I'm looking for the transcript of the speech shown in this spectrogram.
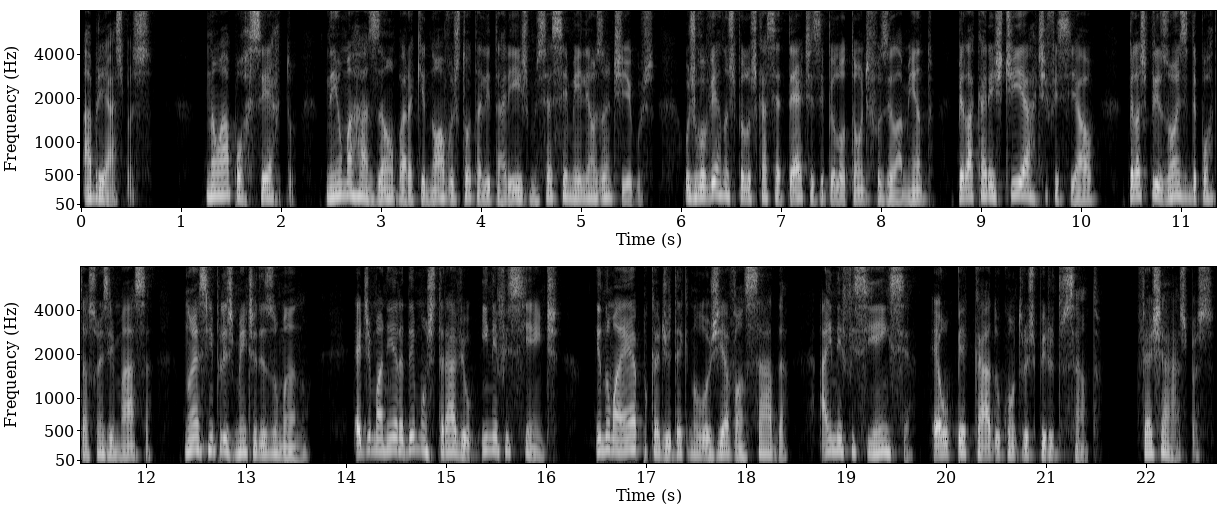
abre aspas, não há, por certo, nenhuma razão para que novos totalitarismos se assemelhem aos antigos. Os governos pelos cacetetes e pelotão de fuzilamento, pela carestia artificial, pelas prisões e deportações em massa, não é simplesmente desumano. É de maneira demonstrável ineficiente. E numa época de tecnologia avançada, a ineficiência é o pecado contra o Espírito Santo. Fecha aspas.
